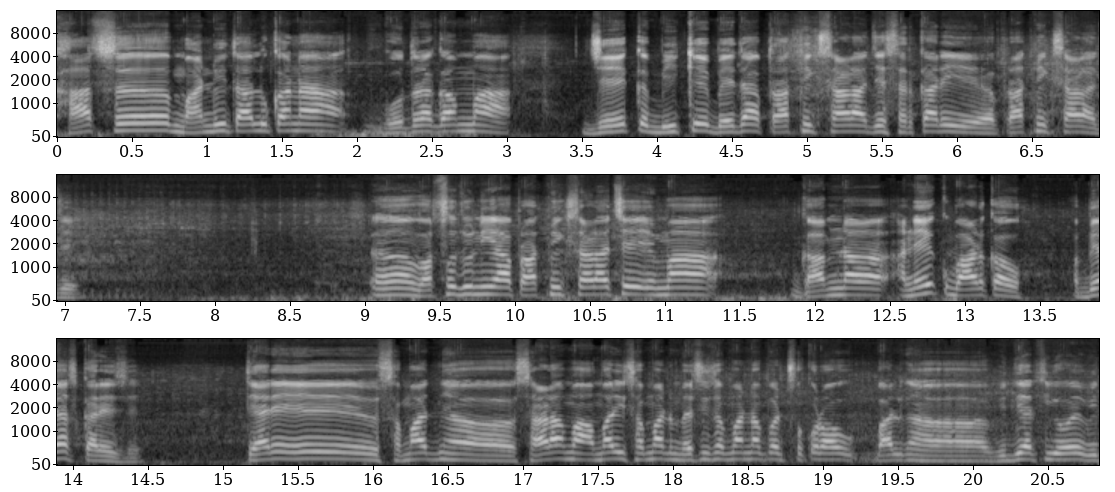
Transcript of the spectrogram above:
ખાસ, માંડવી તાલુકાના ગોધરા ગામમાં જે એક બીકે બેદા પ્રાથમિક શાળા જે સરકારી પ્રાથમિક શાળા છે વર્ષો જૂની આ પ્રાથમિક શાળા છે, એમાં ગામના અનેક બાળકો અભ્યાસ કરે છે. ત્યારે એ સમાજ શાળામાં અમારી સમાજ મેસી સમાજના પણ છોકરાઓ બાલ અ, વિદ્યાર્થીઓ એ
